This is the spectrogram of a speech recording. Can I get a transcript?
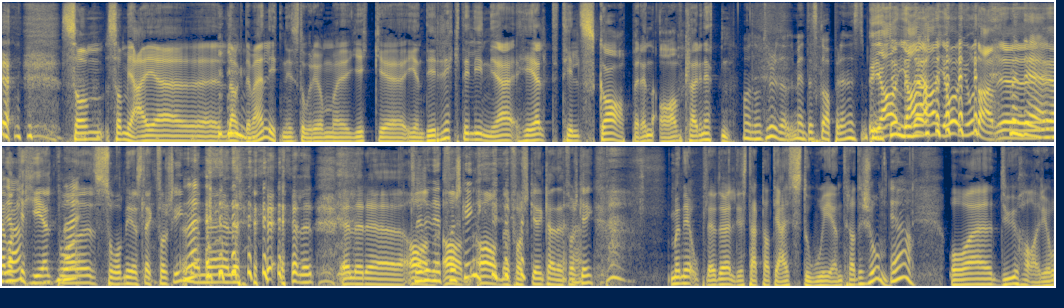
som, som jeg uh, lagde meg en liten historie om, gikk i en direkte linje helt til skaperen av klarinetten. Å, nå trodde jeg du mente skaperen nesten punktum. Ja, ja, ja, jo, jo da. Men det- jeg var ja. ikke helt på Nei. så mye slektsforsking, Nei. men eh, Eller, eller, eller eh, an- an- Aneforsking, klarinettforsking. Men jeg opplevde veldig sterkt at jeg sto i en tradisjon. Ja. Og eh, du har jo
